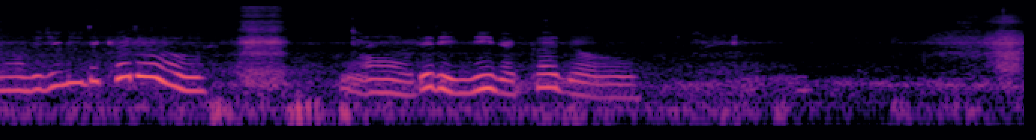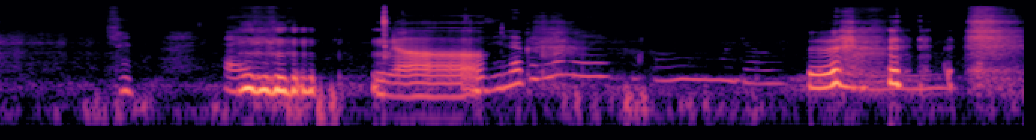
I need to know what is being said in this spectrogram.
Oh, did you need a cuddle? Oh, did he need a cuddle? hey, No. does he love his mummy? Oh,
